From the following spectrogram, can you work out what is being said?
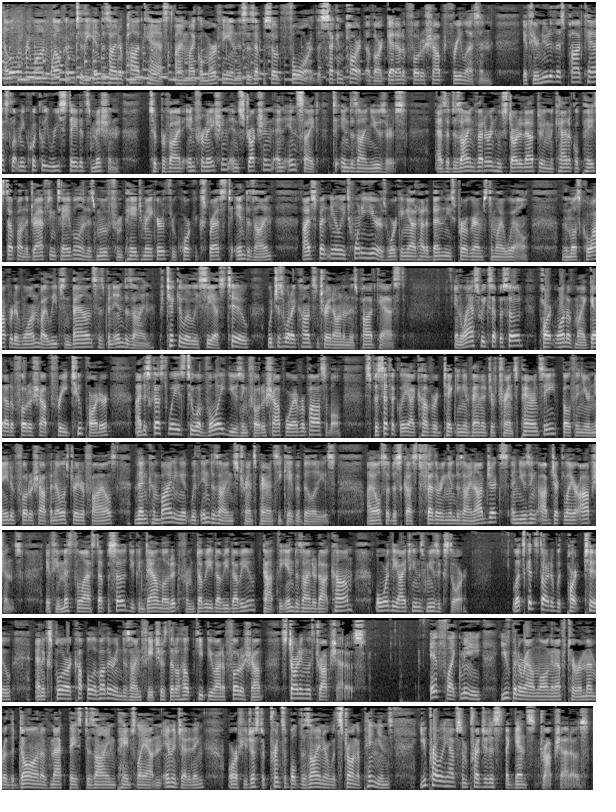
Hello, everyone. Welcome to the InDesigner podcast. I'm Michael Murphy, and this is episode four, the second part of our Get Out of Photoshop free lesson. If you're new to this podcast, let me quickly restate its mission to provide information, instruction, and insight to InDesign users. As a design veteran who started out doing mechanical paste up on the drafting table and has moved from PageMaker through QuarkXPress to InDesign, I've spent nearly 20 years working out how to bend these programs to my will. The most cooperative one, by leaps and bounds, has been InDesign, particularly CS2, which is what I concentrate on in this podcast. In last week's episode, part one of my Get Out of Photoshop free two parter, I discussed ways to avoid using Photoshop wherever possible. Specifically, I covered taking advantage of transparency, both in your native Photoshop and Illustrator files, then combining it with InDesign's transparency capabilities. I also discussed feathering InDesign objects and using object layer options. If you missed the last episode, you can download it from www.theindesigner.com or the iTunes Music Store. Let's get started with part two and explore a couple of other InDesign features that'll help keep you out of Photoshop, starting with drop shadows. If, like me, you've been around long enough to remember the dawn of Mac based design, page layout, and image editing, or if you're just a principled designer with strong opinions, you probably have some prejudice against drop shadows.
